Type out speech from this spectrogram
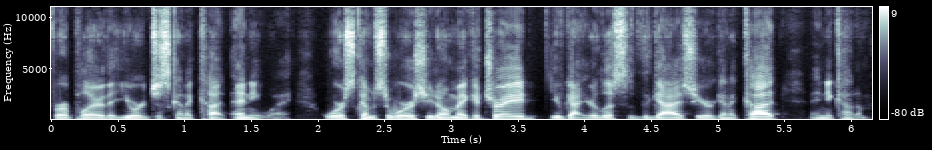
for a player that you were just going to cut anyway. Worst comes to worst, you don't make a trade. You've got your list of the guys who you're going to cut and you cut them.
